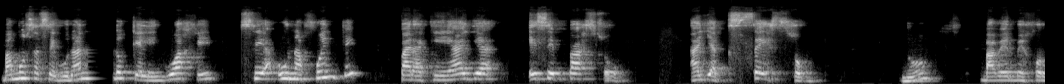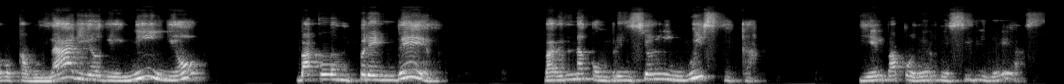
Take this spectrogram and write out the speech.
Vamos asegurando que el lenguaje sea una fuente para que haya ese paso, haya acceso, ¿no? Va a haber mejor vocabulario del niño, va a comprender, va a haber una comprensión lingüística y él va a poder decir ideas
